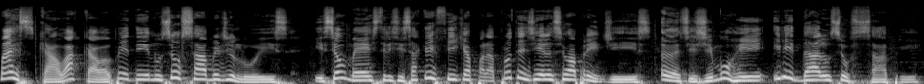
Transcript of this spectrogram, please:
mas Cal acaba perdendo seu sabre de luz e seu mestre se sacrifica para proteger seu aprendiz antes de morrer e lhe dar o seu sabre.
